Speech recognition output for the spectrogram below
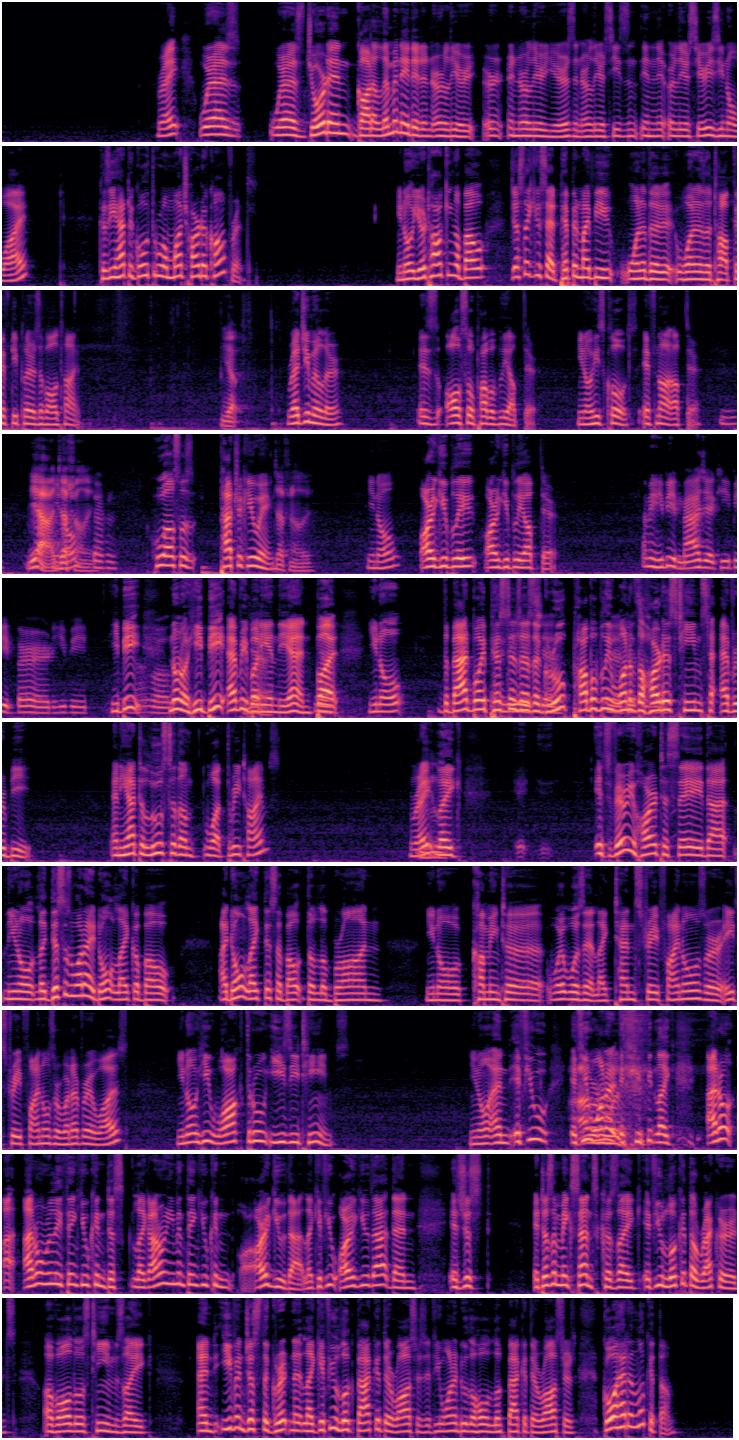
Right? Whereas whereas Jordan got eliminated in earlier er, in earlier years in earlier season in the earlier series, you know why? Cuz he had to go through a much harder conference. You know, you're talking about just like you said, Pippen might be one of the one of the top 50 players of all time. Yep. Reggie Miller is also probably up there. You know, he's close, if not up there. Yeah, definitely. Definitely. Who else was Patrick Ewing? Definitely. You know, arguably, arguably up there. I mean, he beat Magic. He beat Bird. He beat. He beat uh, well, no, no, he beat everybody Yeah. in the end. Yeah. But you know, the Bad Boy Pistons as a yeah. group, probably Yeah, one of the hardest teams to ever beat. And he had to lose to them what three times? Right, Mhm. like. It's very hard to say that you know, like this is what I don't like about. I don't like this about the LeBron, you know, coming to what was it like ten straight finals or eight straight finals or whatever it was. You know, he walked through easy teams. You know, and if you if you want to, if- you like, I don't I, I don't really think you can dis like I don't even think you can argue that. Like if you argue that, then it's just it doesn't make sense because like if you look at the records of all those teams, like and even just the grit, like if you look back at their rosters, if you want to do the whole look back at their rosters, go ahead and look at them.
